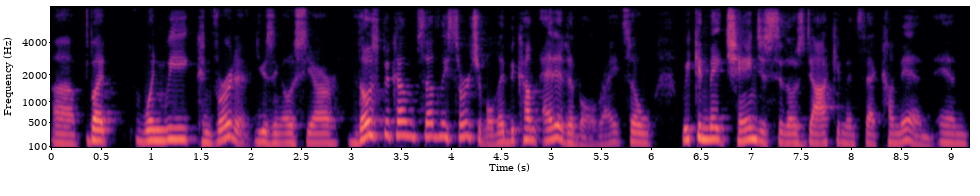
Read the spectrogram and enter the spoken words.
Uh, but when we convert it using OCR, those become suddenly searchable. They become editable, right? So we can make changes to those documents that come in. And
